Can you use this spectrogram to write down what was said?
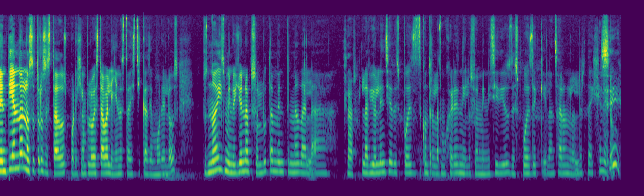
entiendo, en los otros estados, por ejemplo, estaba leyendo estadísticas de Morelos, pues no disminuyó en absolutamente nada la, Claro. la violencia después contra las mujeres ni los feminicidios después de que lanzaron la alerta de género. Sí,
